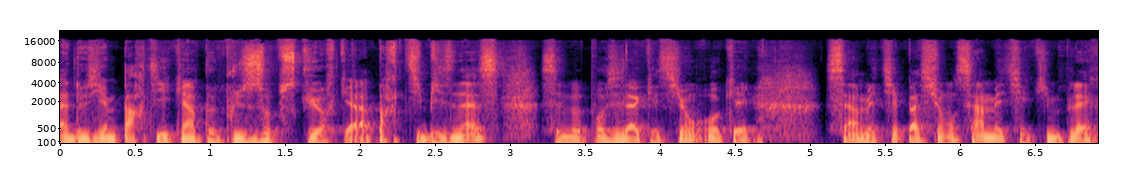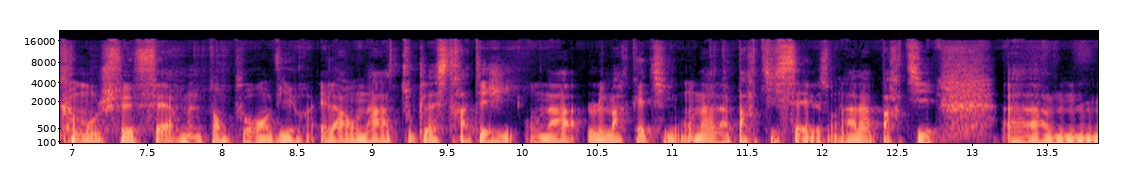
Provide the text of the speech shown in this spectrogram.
La deuxième partie, qui est un peu plus obscure, qui est la partie business, c'est de me poser la question, ok, c'est un métier passion, c'est un métier qui me plaît, comment je fais faire maintenant pour en vivre? Et là, on a toute la stratégie, on a le marketing, on a la partie sales, on a la partie, euh,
